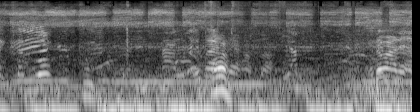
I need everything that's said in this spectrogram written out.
กกันบุกเออได้มาเนี่ย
